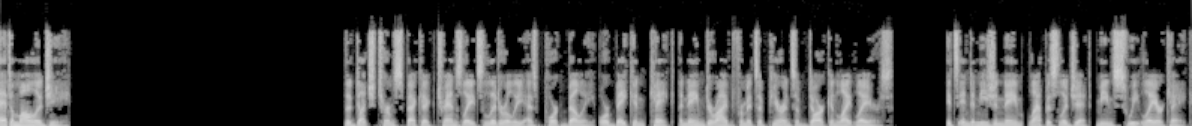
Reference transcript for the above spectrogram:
Etymology The Dutch term spekkoek translates literally as pork belly or bacon cake, a name derived from its appearance of dark and light layers. Its Indonesian name, lapis legit, means sweet layer cake.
